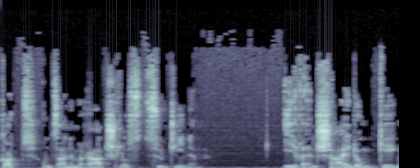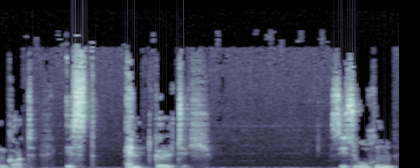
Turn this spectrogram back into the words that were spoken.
Gott und seinem Ratschluss zu dienen. Ihre Entscheidung gegen Gott ist endgültig. Sie suchen,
